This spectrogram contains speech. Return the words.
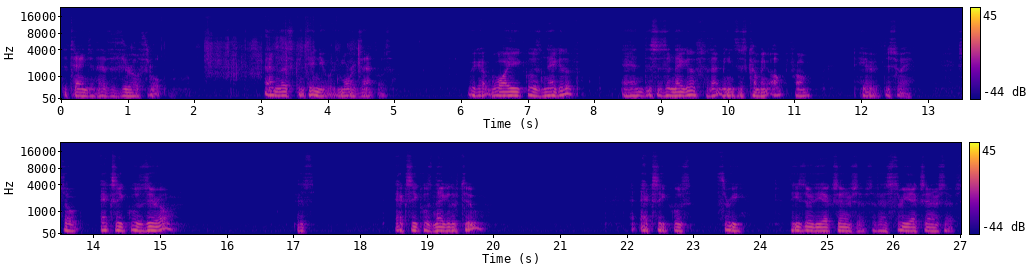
the tangent has a zero slope. And let's continue with more examples. We got y equals negative and this is a negative so that means it's coming up from here this way. So x equals 0 is x equals negative 2 and x equals 3 these are the x-intercepts. It has three x-intercepts.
